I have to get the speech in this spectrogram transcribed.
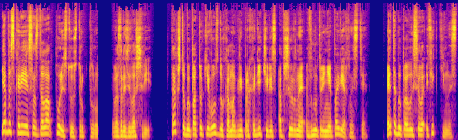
«Я бы скорее создала пористую структуру», – возразила Шри, «так, чтобы потоки воздуха могли проходить через обширные внутренние поверхности. Это бы повысило эффективность.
